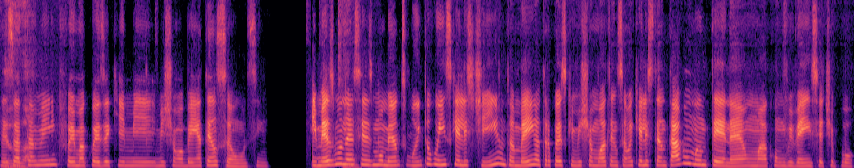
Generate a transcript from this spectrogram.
Exatamente. Exato. Foi uma coisa que me, me chamou bem a atenção, assim. E mesmo Sim. nesses momentos muito ruins que eles tinham também, outra coisa que me chamou a atenção é que eles tentavam manter, né, uma convivência, tipo,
